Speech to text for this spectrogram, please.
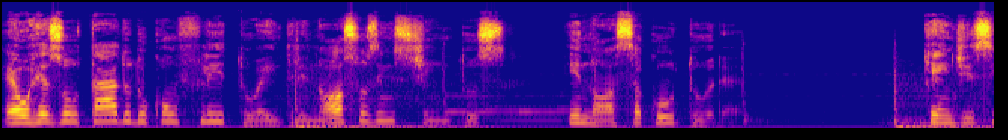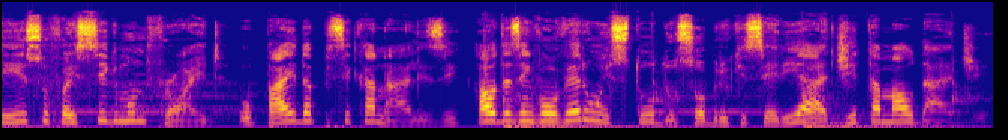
É o resultado do conflito entre nossos instintos e nossa cultura. Quem disse isso foi Sigmund Freud, o pai da psicanálise, ao desenvolver um estudo sobre o que seria a dita maldade.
